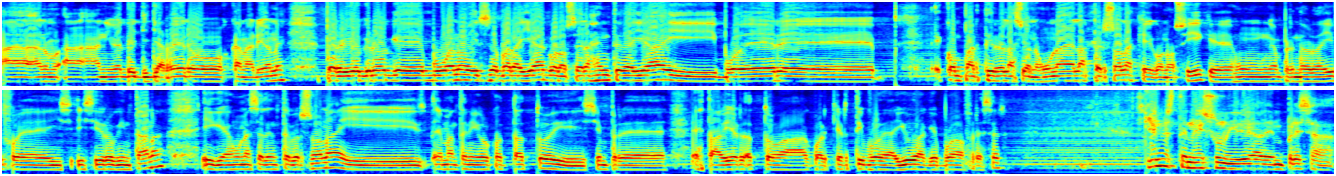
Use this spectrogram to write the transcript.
a, nivel de chicharreros canariones, pero yo creo que es bueno irse para allá, conocer a gente de allá y poder... Eh, compartir relaciones. Una de las personas que conocí, que es un emprendedor de ahí, fue Isidro Quintana y que es una excelente persona y he mantenido el contacto y siempre está abierto a cualquier tipo de ayuda que pueda ofrecer. ¿Quiénes tenéis una idea de empresa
